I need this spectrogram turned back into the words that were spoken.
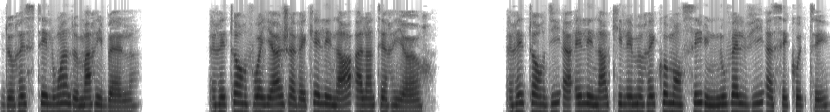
de rester loin de Maribel. Rétor voyage avec Elena à l'intérieur. Rétor dit à Elena qu'il aimerait commencer une nouvelle vie à ses côtés.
